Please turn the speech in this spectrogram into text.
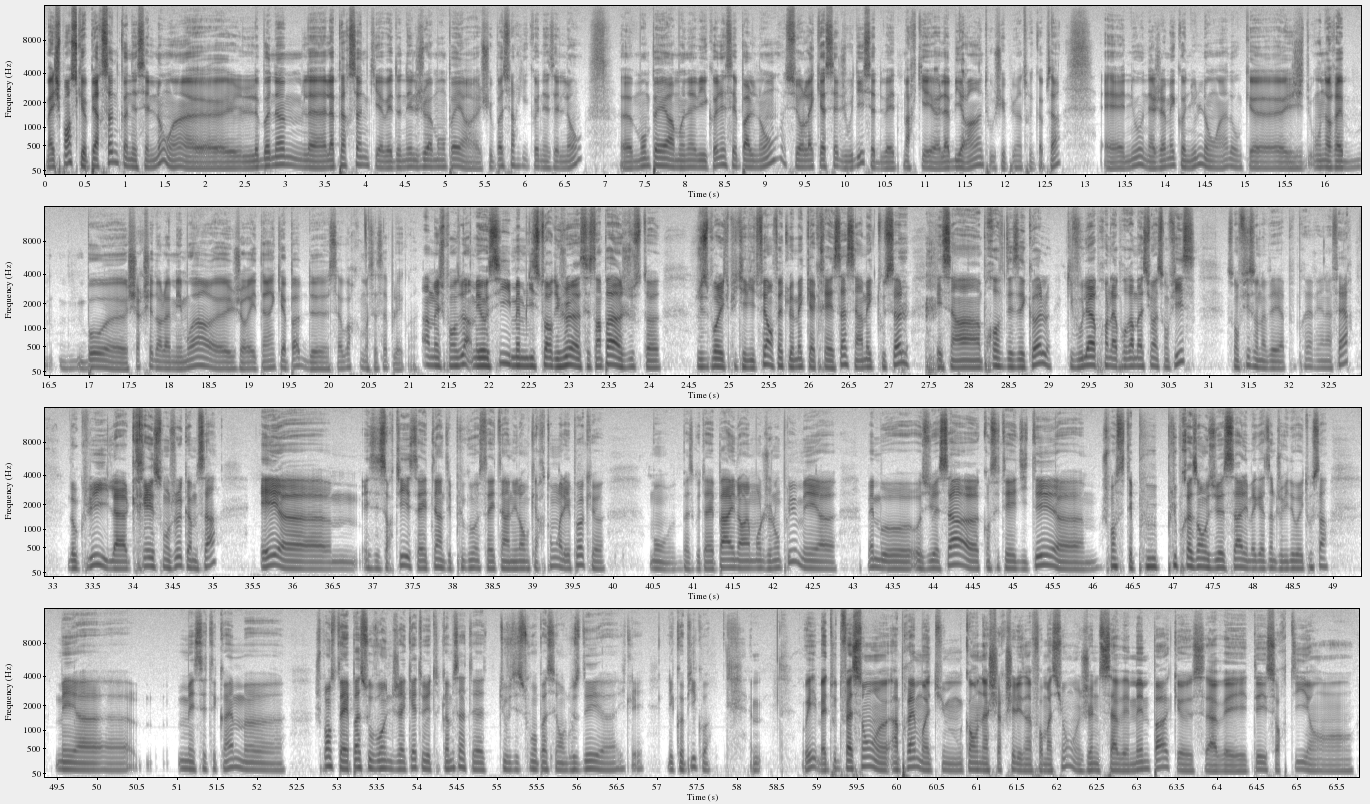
Bah, je pense que personne connaissait le nom. Hein. Euh, le bonhomme, la, personne qui avait donné le jeu à mon père, je suis pas sûr qu'il connaissait le nom. mon père, à mon avis, connaissait pas le nom. Sur la cassette, je vous dis, ça devait être marqué labyrinthe ou je sais plus un truc comme ça. Et nous, on n'a jamais connu le nom. Hein. donc, on aurait beau chercher dans la mémoire, j'aurais été incapable de savoir comment ça s'appelait. Ah, mais je pense bien. Mais aussi, même l'histoire du jeu, c'est sympa. Juste Juste pour l'expliquer vite fait, en fait, le mec qui a créé ça, c'est un mec tout seul et c'est un prof des écoles qui voulait apprendre la programmation à son fils. Son fils, on avait à peu près rien à faire. Donc lui, il a créé son jeu comme ça et, euh, et c'est sorti et ça a été un des plus ça a été un énorme carton à l'époque. Bon, parce que tu n'avais pas énormément de jeux non plus, mais euh, même aux, USA, euh, quand c'était édité, je pense que c'était plus, plus présent aux USA, les magasins de jeux vidéo et tout ça. Mais, mais c'était quand même je pense que tu n'avais pas souvent une jaquette ou des trucs comme ça. Tu faisais souvent passer en loose day euh, avec les, copies, quoi. Oui, bah, de toute façon, euh, après, moi, quand on a cherché les informations, je ne savais même pas que ça avait été sorti en,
